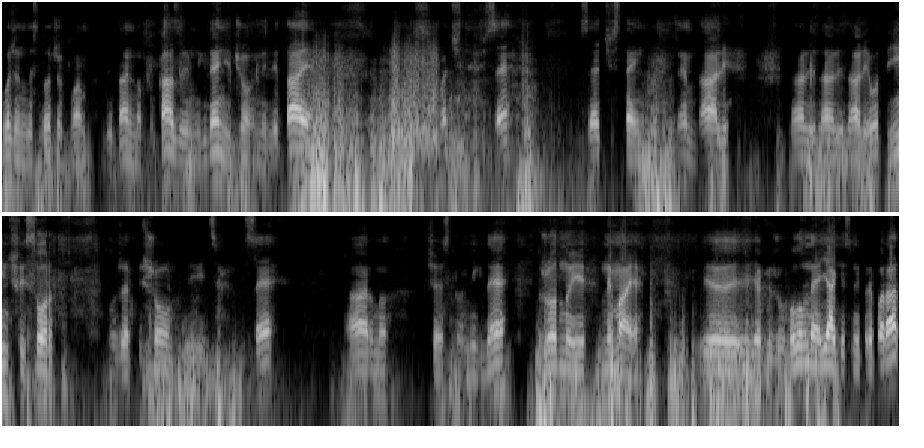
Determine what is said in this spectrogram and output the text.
Кожен листочок вам детально показує, ніде нічого не літає. Бачите, все, все чистенько. Йдемо далі. Далі, далі, далі. От інший сорт вже пішов. Дивіться, все гарно, чисто. Ніде жодної немає. Е, Я кажу, головне якісний препарат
